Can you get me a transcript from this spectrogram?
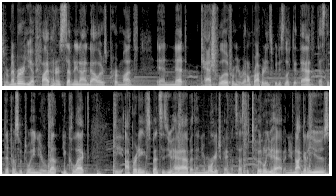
So remember, you have $579 per month in net cash flow from your rental properties. We just looked at that. That's the difference between your rent you collect the operating expenses you have, and then your mortgage payments. That's the total you have. And you're not going to use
